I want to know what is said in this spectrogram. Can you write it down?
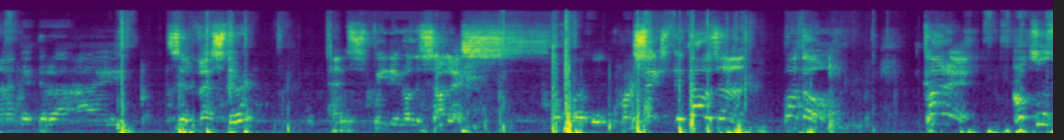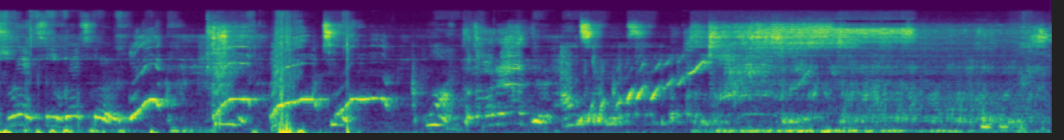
natitira ay Sylvester and Speedy Gonzales. For 60,000, Boto, Karen! I choose Red Sylvester. Three, two, one. Your answer is... 本当に。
